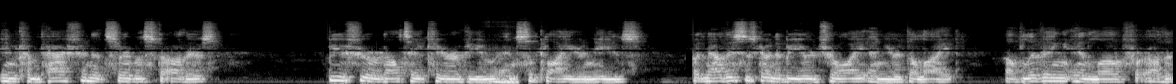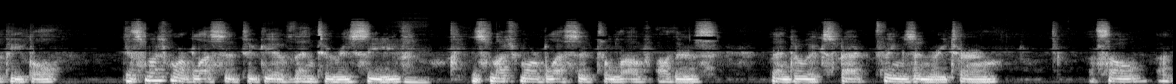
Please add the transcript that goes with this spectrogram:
in compassionate service to others, be assured I'll take care of you and supply your needs. But now this is going to be your joy and your delight of living in love for other people. It's much more blessed to give than to receive. Mm. It's much more blessed to love others than to expect things in return. So, uh,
